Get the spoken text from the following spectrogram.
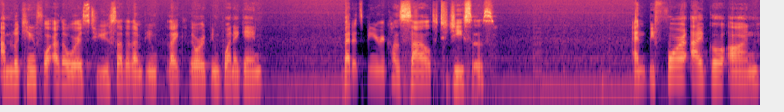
I'm looking for other words to use other than being like the word being born again. But it's being reconciled to Jesus. And before I go on,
